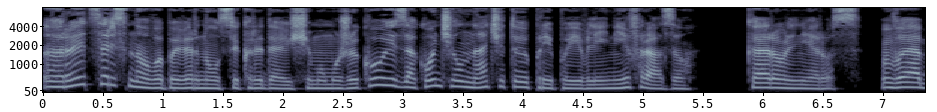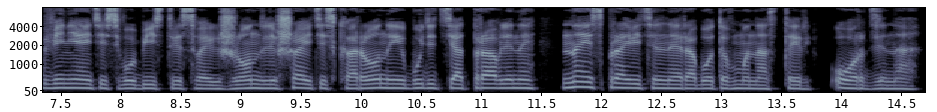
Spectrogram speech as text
Рыцарь снова повернулся к рыдающему мужику и закончил начатую при появлении фразу. «Король Нерус, вы обвиняетесь в убийстве своих жен, лишаетесь короны и будете отправлены на исправительные работы в монастырь Ордена.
